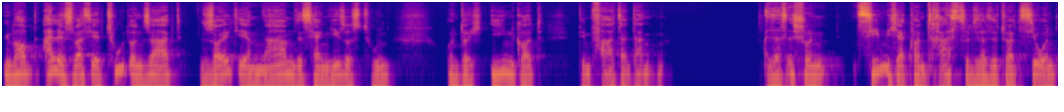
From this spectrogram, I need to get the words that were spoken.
Überhaupt alles, was ihr tut und sagt, sollt ihr im Namen des Herrn Jesus tun und durch ihn Gott, dem Vater, danken. Also das ist schon ziemlicher Kontrast zu dieser Situation,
